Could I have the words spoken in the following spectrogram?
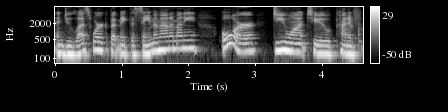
and do less work but make the same amount of money? Or do you want to kind of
